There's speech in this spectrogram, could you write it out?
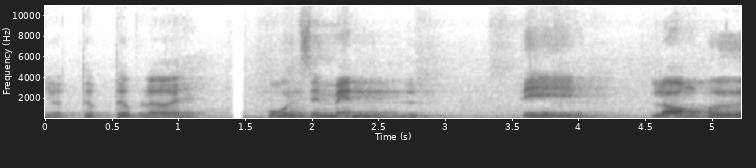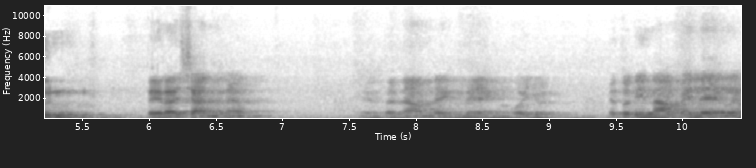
หยุดตึบๆเลย ปูนซีเมนต์ที่รองพื้นแต่ละชั้นนะเนี่ยแต่น้ำแรงๆก็หยุด แต่ตัวนี้น้ำไม่แรงแล้ว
